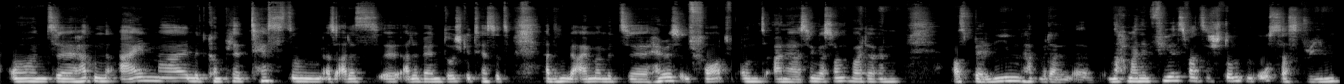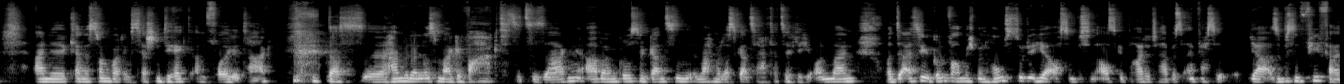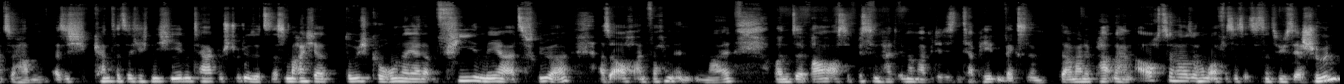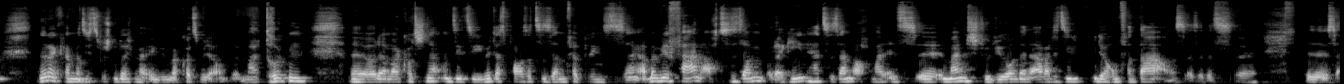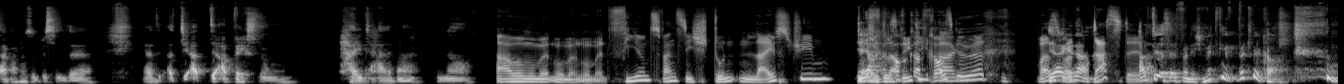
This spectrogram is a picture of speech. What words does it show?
und äh, hatten einmal mit komplett Testung, also alles, äh, alle werden durchgetestet, hatten wir einmal mit äh, Harris und Ford und einer Singer-Songwriterin aus Berlin hatten wir dann äh, nach meinem 24 Stunden Osterstream eine kleine Songwriting-Session direkt am Folgetag. Das äh, haben wir dann uns mal gewagt sozusagen, aber im Großen und Ganzen machen wir das Ganze halt tatsächlich online. Und der einzige Grund, warum ich mein Homestudio hier auch so ein bisschen ausgebreitet habe, ist einfach so, ja, also ein bisschen Vielfalt zu haben. Also ich kann tatsächlich nicht jeden Tag im Studio sitzen. Das mache ich ja durch Corona ja viel mehr als früher, also auch an Wochenenden mal und äh, brauche auch so ein bisschen halt immer mal wieder diesen Tapetenwechsel. Da meine Partnerin auch zu Hause Homeoffice ist, ist ist natürlich sehr schön. Ne, dann kann man sich zwischendurch mal irgendwie mal kurz wieder mal drücken äh, oder mal kurz schnacken, sieht sie Mittagspause zusammen verbringen sozusagen. Aber wir fahren auch zusammen oder gehen halt zusammen auch mal ins äh, Mannstudio und dann arbeitet sie wiederum von da aus. Also das äh, ist einfach nur so ein bisschen der, ja, die, der Abwechslung halt halber, genau. Aber Moment, Moment, Moment. 24 Stunden Livestream? Ja, Habe ich das richtig rausgehört? Was ja, war genau. das denn? Habt ihr das etwa nicht mitbekommen?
